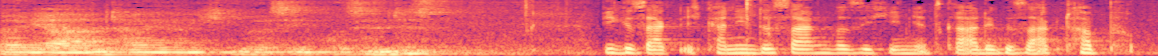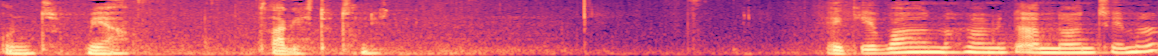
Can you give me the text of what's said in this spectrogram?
weil der Anteil ja nicht über 10 Prozent ist. Wie gesagt, ich kann Ihnen das sagen, was ich Ihnen jetzt gerade gesagt habe und mehr sage ich dazu nicht. Herr Geber, nochmal mit einem neuen Thema.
